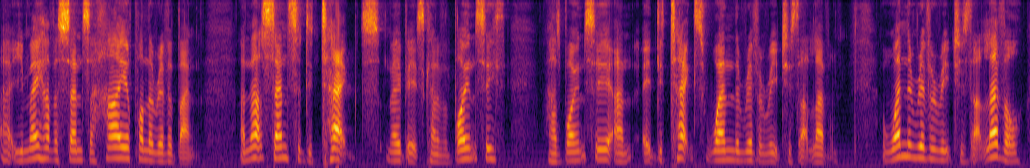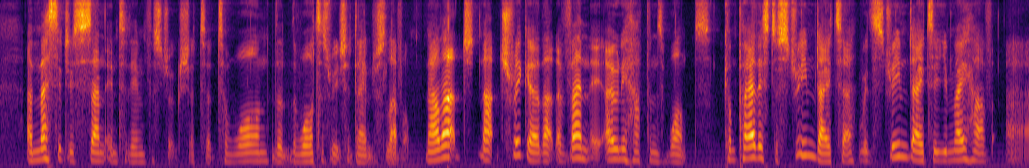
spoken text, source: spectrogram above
uh, you may have a sensor high up on the riverbank, and that sensor detects, maybe it's kind of a buoyancy, has buoyancy, and it detects when the river reaches that level. And when the river reaches that level, a message is sent into the infrastructure to, to warn that the water's reached a dangerous level. Now that, that trigger, that event, it only happens once. Compare this to stream data. With stream data, you may have uh,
